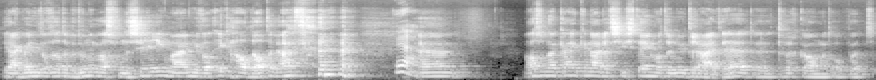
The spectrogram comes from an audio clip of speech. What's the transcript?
Ja, ik weet niet of dat de bedoeling was van de serie, maar in ieder geval, ik haal dat eruit. ja. Um, maar als we dan kijken naar het systeem wat er nu draait, hè, terugkomend op het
